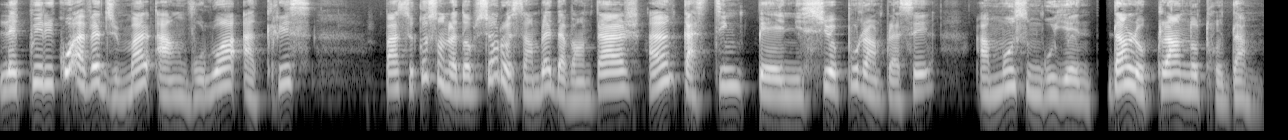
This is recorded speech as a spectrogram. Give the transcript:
Les Quirikou avaient du mal à en vouloir à Chris parce que son adoption ressemblait davantage à un casting pernicieux pour remplacer Amos Nguyen dans le clan Notre-Dame.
